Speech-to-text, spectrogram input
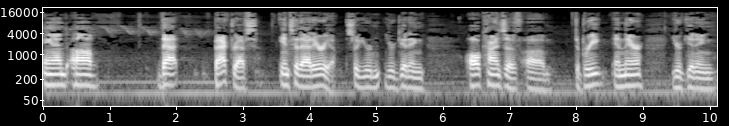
And um, that backdrafts into that area. So you're, you're getting all kinds of um, debris in there. You're getting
